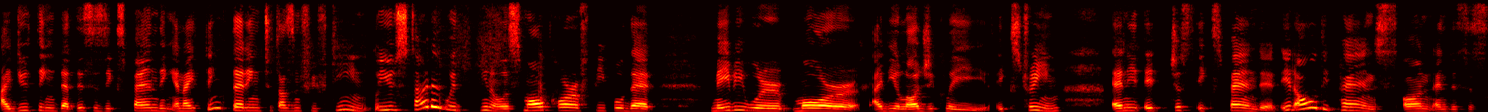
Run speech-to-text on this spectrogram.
I do think that this is expanding, and I think that in 2015 you started with you know a small core of people that maybe were more ideologically extreme and it, it just expanded. It all depends on, and this is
